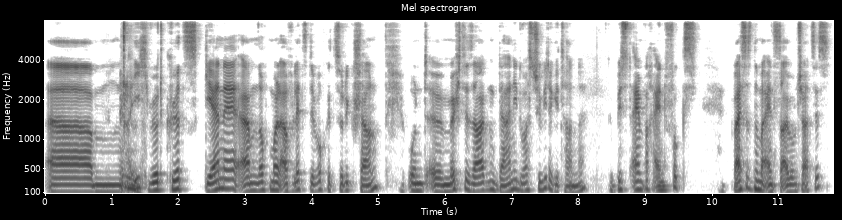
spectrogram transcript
Ähm, ich würde kurz gerne ähm, nochmal auf letzte Woche zurückschauen und äh, möchte sagen, Dani, du hast schon wieder getan, ne? Du bist einfach ein Fuchs. Weißt du, was Nummer 1 der Albumcharts ist?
